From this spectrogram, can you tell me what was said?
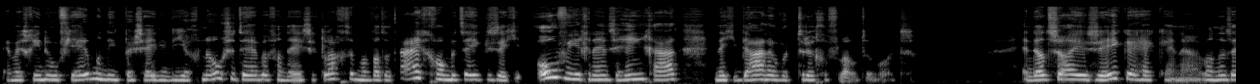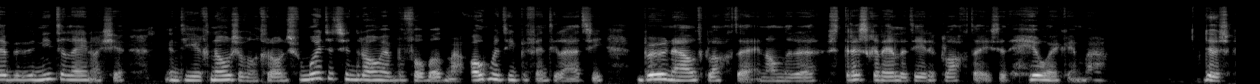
en misschien hoef je helemaal niet per se die diagnose te hebben van deze klachten, maar wat het eigenlijk gewoon betekent is dat je over je grenzen heen gaat en dat je daarover teruggefloten wordt. En dat zal je zeker herkennen, want dat hebben we niet alleen als je een diagnose van een chronisch vermoeidheidssyndroom hebt bijvoorbeeld, maar ook met hyperventilatie, burn-out klachten en andere stressgerelateerde klachten is het heel herkenbaar. Dus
